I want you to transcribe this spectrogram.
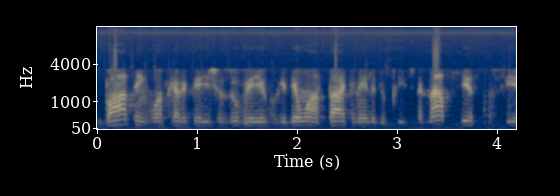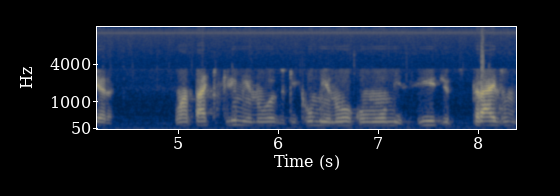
batem com as características do veículo que deu um ataque na Ilha do Príncipe na sexta-feira, um ataque criminoso que culminou com um homicídio, traz um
